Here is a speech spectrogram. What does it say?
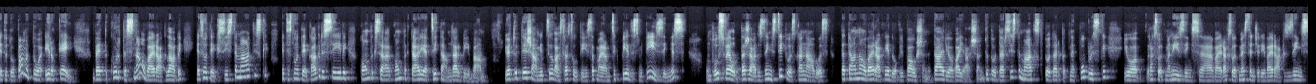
ja tu to pamato, ir ok. Bet kur tas nav vairāk labi, ja tas notiek sistemātiski, ja tas notiek agresīvi, komplektā arī ar citām darbībām. Jo ja tur tiešām ir ja cilvēks atsūtījis apmēram 50 īsiņas, un plus vēl dažādas ziņas citos kanālos, tad tā nav vairāk viedokļu paušana, tā ir jau vajāšana. Tu to dari sistemātiski, tu to dari pat ne publiski, jo rakstot man īsiņas vai rakstot messengerī vairākas ziņas,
